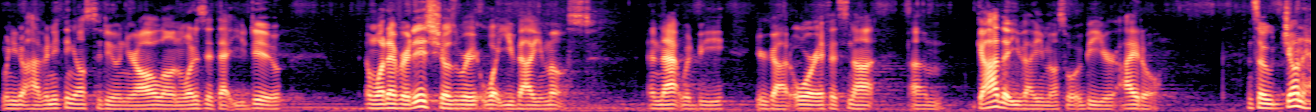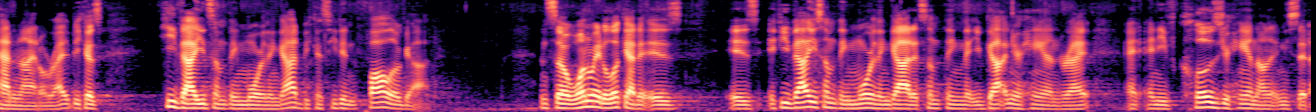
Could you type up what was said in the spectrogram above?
when you don't have anything else to do and you're all alone. What is it that you do? And whatever it is shows where, what you value most, and that would be your God. Or if it's not um, God that you value most, what would be your idol? And so Jonah had an idol, right? Because he valued something more than God because he didn't follow God. And so one way to look at it is is if you value something more than God, it's something that you've got in your hand, right? And, and you've closed your hand on it and you said,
